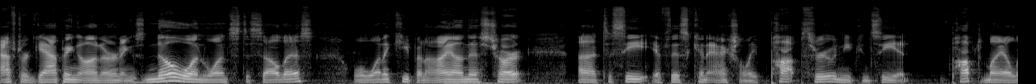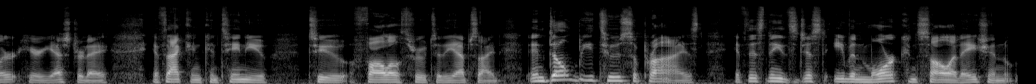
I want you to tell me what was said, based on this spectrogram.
after gapping on earnings. No one wants to sell this. We'll want to keep an eye on this chart uh, to see if this can actually pop through. And you can see it popped my alert here yesterday. If that can continue to follow through to the upside. And don't be too surprised if this needs just even more consolidation.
